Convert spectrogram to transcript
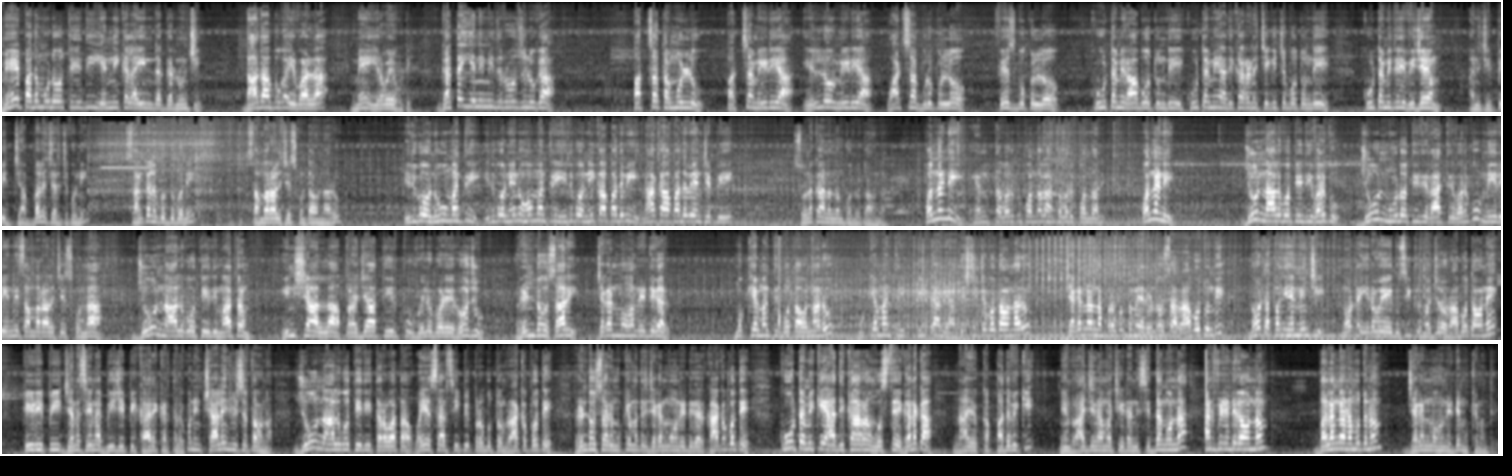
మే పదమూడవ తేదీ ఎన్నికలైన దగ్గర నుంచి దాదాపుగా ఇవాళ మే ఇరవై ఒకటి. గత ఎనిమిది రోజులుగా పచ్చ తమ్ముళ్ళు పచ్చ మీడియా ఎల్లో మీడియా వాట్సాప్ గ్రూపుల్లో ఫేస్బుక్ల్లో కూటమి రాబోతుంది కూటమి అధికారాన్ని చెగించబోతుంది కూటమిదే విజయం అని చెప్పి జబ్బలు చరుచుకొని సంకలు గుద్దుకొని సంబరాలు చేసుకుంటా ఉన్నారు. ఇదిగో నువ్వు మంత్రి ఇదిగో నేను హోంమంత్రి ఇదిగో నీకా పదవి నాకా పదవి అని చెప్పి సునకానందం పొందుతా ఉన్నారు పొందండి. ఎంతవరకు పొందాలో అంతవరకు పొందాలి. పొందండి. జూన్ నాలుగో తేదీ వరకు జూన్ మూడో తేదీ రాత్రి వరకు మీరు ఎన్ని సంబరాలు చేసుకున్నా జూన్ నాలుగో తేదీ మాత్రం ఇన్షాల్లా ప్రజా తీర్పు వెలువడే రోజు రెండోసారి జగన్మోహన్ రెడ్డి గారు ముఖ్యమంత్రి పోతా ఉన్నారు. ముఖ్యమంత్రి పీఠాన్ని అధిష్ఠించబోతా ఉన్నారు. జగనన్న ప్రభుత్వమే రెండోసారి రాబోతుంది. నూట పదిహేను నుంచి నూట ఇరవై ఐదు సీట్ల మధ్యలో రాబోతా ఉన్నాయి. టీడీపీ జనసేన బీజేపీ కార్యకర్తలకు నేను ఛాలెంజ్ విసురుతా ఉన్నా. జూన్ నాలుగో తేదీ తర్వాత వైఎస్ఆర్సీపీ ప్రభుత్వం రాకపోతే రెండోసారి ముఖ్యమంత్రి జగన్మోహన్ రెడ్డి గారు కాకపోతే కూటమికి అధికారం వస్తే గనక నా యొక్క పదవికి నేను రాజీనామా చేయడానికి సిద్ధంగా ఉన్నా. కాన్ఫిడెంట్గా ఉన్నాం. బలంగా నమ్ముతున్నాం. జగన్మోహన్ రెడ్డి ముఖ్యమంత్రి.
